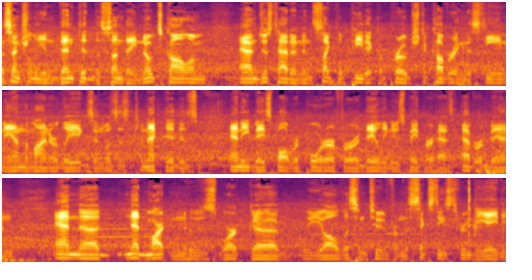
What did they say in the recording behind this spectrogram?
essentially invented the Sunday Notes column, and just had an encyclopedic approach to covering this team and the minor leagues and was as connected as any baseball reporter for a daily newspaper has ever been. And uh, Ned Martin, whose work uh, we all listened to from the 60s through the 80s.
